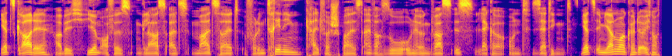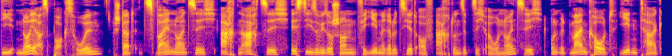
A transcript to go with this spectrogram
Jetzt gerade habe ich hier im Office ein Glas als Mahlzeit vor dem Training kalt verspeist, einfach so ohne irgendwas, ist lecker und sättigend. Jetzt im Januar könnt ihr euch noch die Neujahrsbox holen. Statt 92,88 ist die sowieso schon für jeden reduziert auf 78,90 Euro und mit meinem Code jeden Tag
